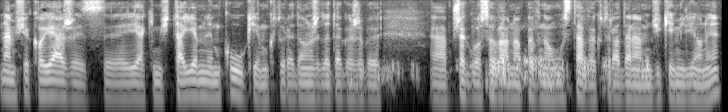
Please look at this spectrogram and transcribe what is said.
nam się kojarzy z e, jakimś tajemnym kółkiem, które dąży do tego, żeby e, przegłosowano pewną ustawę, która da nam dzikie miliony.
